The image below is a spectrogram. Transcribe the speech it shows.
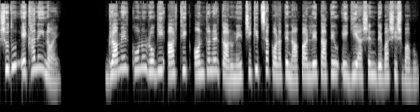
শুধু এখানেই নয়, গ্রামের কোনো রোগী আর্থিক অন্টনের কারণে চিকিৎসা করাতে না পারলে তাতেও এগিয়ে আসেন দেবাশিসবাবু।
